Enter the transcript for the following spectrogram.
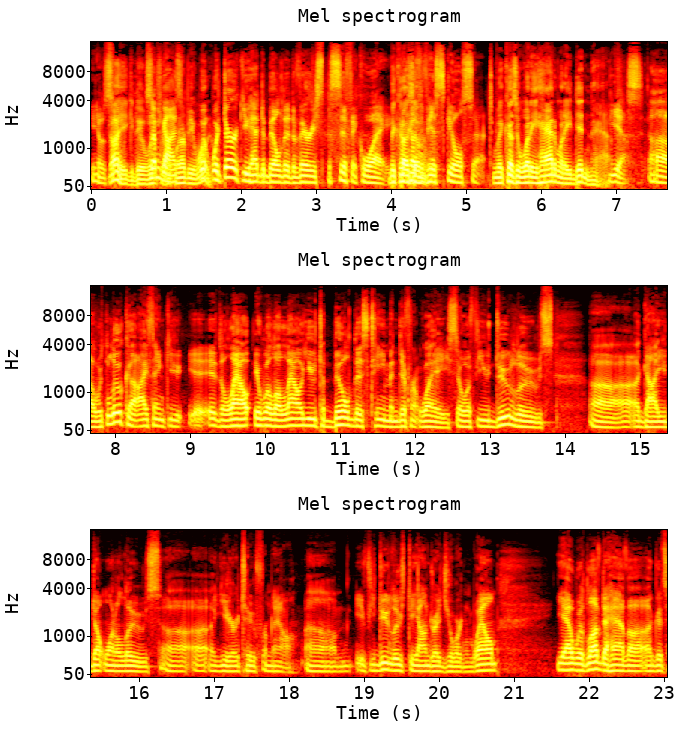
You know, some, you can do some guys whatever you with, want. with Dirk, you had to build it a very specific way Because of, of- his skill set. because of what he had and what he didn't have. Yes, uh, with Luka, I think you it allow it will allow you to build this team in different ways. So if you do lose uh, a guy you don't want to lose uh, a year or two from now, um, if you do lose DeAndre Jordan, well. Yeah, we'd love to have a, a good,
